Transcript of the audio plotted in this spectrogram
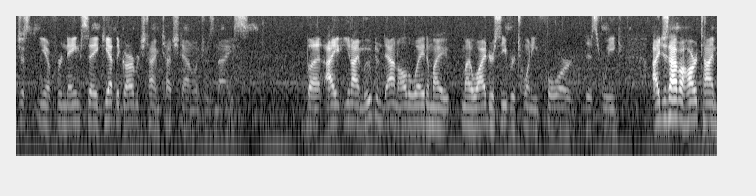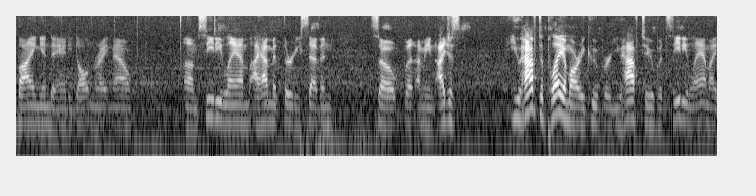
just you know, for namesake, he had the garbage time touchdown, which was nice. But I, you know, I moved him down all the way to my my wide receiver 24 this week. I just have a hard time buying into Andy Dalton right now. Um, CeeDee Lamb, I have him at 37. So, but I mean, I just you have to play Amari Cooper, you have to. But CeeDee Lamb, I,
